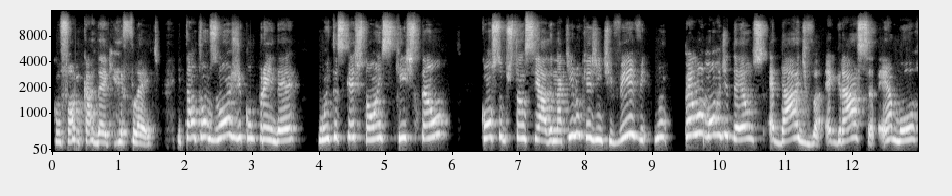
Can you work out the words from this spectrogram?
conforme Kardec reflete? Então, estamos longe de compreender muitas questões que estão consubstanciadas naquilo que a gente vive no, pelo amor de Deus. É dádiva, é graça, é amor.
